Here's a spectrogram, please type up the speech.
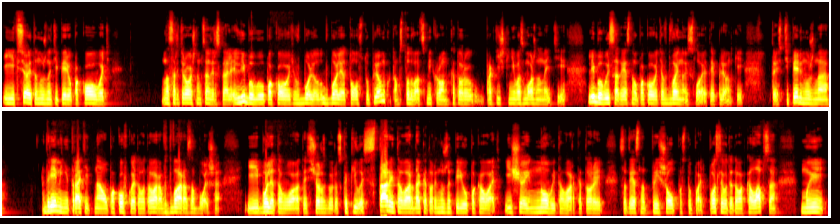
и все это нужно теперь упаковывать на сортировочном центре сказали, либо вы упаковываете в более, в более толстую пленку, там 120 микрон, которую практически невозможно найти, либо вы, соответственно, упаковываете в двойной слой этой пленки. То есть теперь нужно времени тратить на упаковку этого товара в два раза больше. И более того, то есть еще раз говорю, скопилось старый товар, да, который нужно переупаковать, еще и новый товар, который, соответственно, пришел поступать. После вот этого коллапса мы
